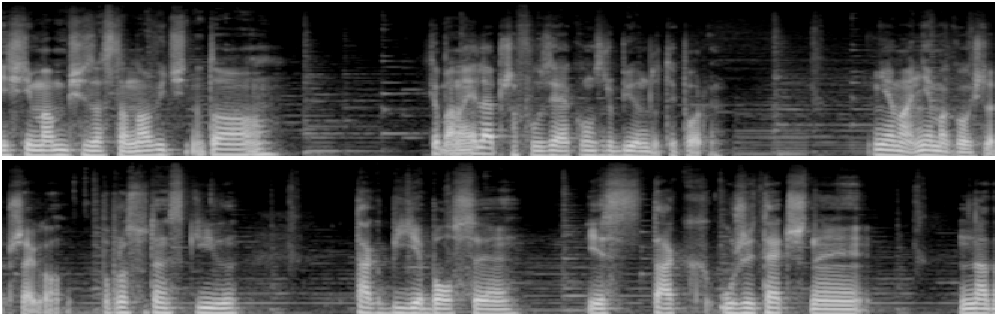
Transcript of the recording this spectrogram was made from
Jeśli mam się zastanowić, no to chyba najlepsza fuzja, jaką zrobiłem do tej pory. Nie ma, nie ma kogoś lepszego. Po prostu ten skill tak bije bossy, jest tak użyteczny, na,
